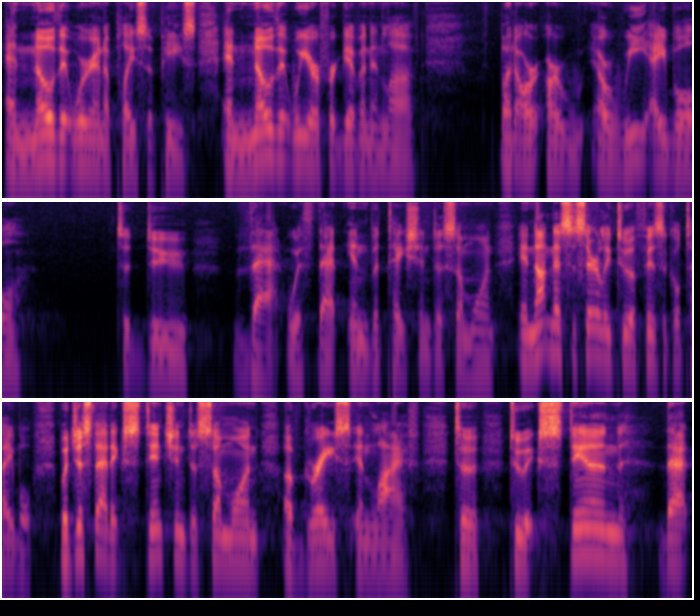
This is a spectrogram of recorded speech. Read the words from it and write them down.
and know that we're in a place of peace and know that we are forgiven and loved. But are, are, are we able to do that with that invitation to someone, and not necessarily to a physical table, but just that extension to someone of grace in life, to, to extend that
